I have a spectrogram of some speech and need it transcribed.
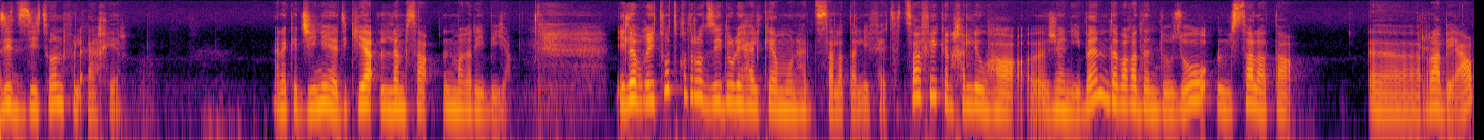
زيت الزيتون في الأخير. أنا كتجيني هذيك هي اللمسة المغربية. إلا بغيتو تقدروا تزيدوا ليها الكمون هاد السلطة اللي فاتت صافي كنخليوها جانبا. دابا غادا ندوزو للسلطة آه، الرابعة.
